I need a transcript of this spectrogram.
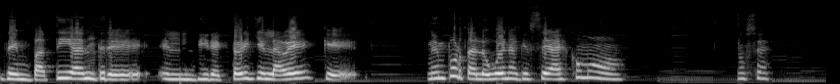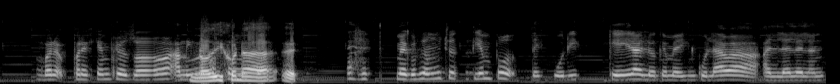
de empatía entre el director y quien la ve, que no importa lo buena que sea, es como, no sé. Bueno, por ejemplo, yo a mí me No dijo mucho- nada. eh, Me costó mucho tiempo descubrir qué era lo que me vinculaba a La La Land.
